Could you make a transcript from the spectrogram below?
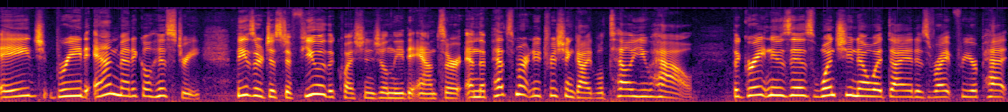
age, breed, and medical history. These are just a few of the questions you'll need to answer, and the PetSmart Nutrition Guide will tell you how. The great news is, once you know what diet is right for your pet,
